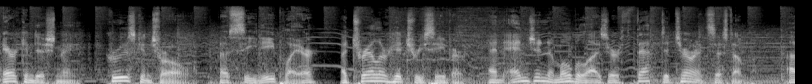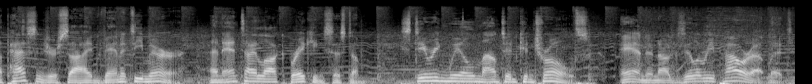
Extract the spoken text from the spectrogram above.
air conditioning, cruise control, a CD player, a trailer hitch receiver, an engine immobilizer theft deterrent system, a passenger side vanity mirror, an anti-lock braking system, steering wheel mounted controls, and an auxiliary power outlet.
